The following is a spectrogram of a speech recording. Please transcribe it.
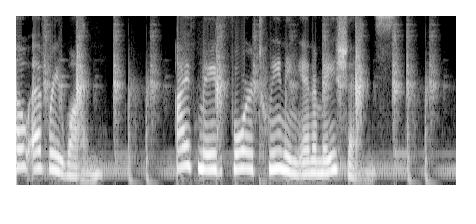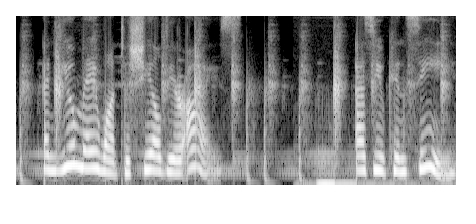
Hello everyone. I've made four tweening animations. And you may want to shield your eyes. As you can see,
